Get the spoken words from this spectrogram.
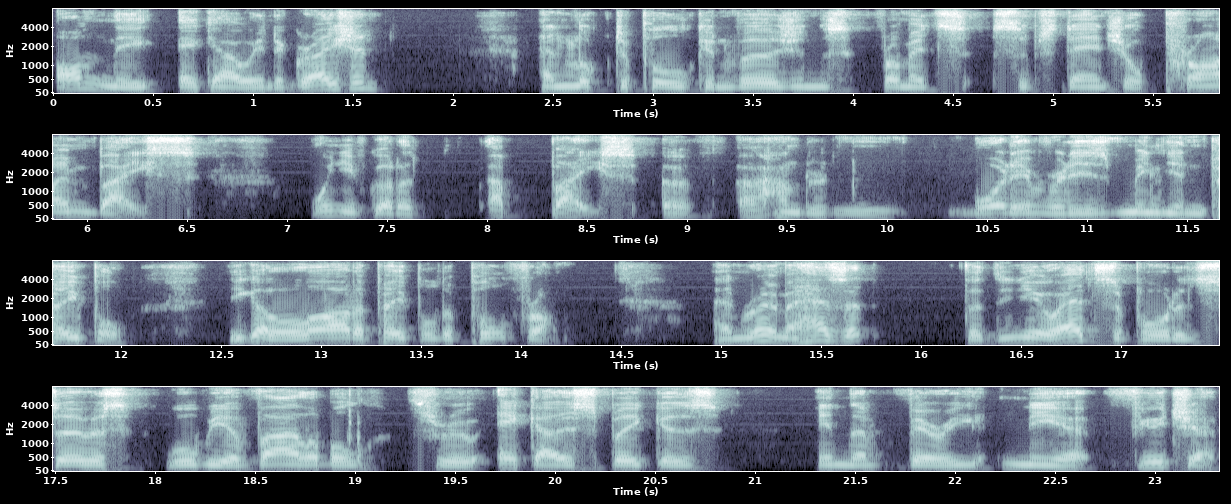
on the Echo integration and look to pull conversions from its substantial Prime base. When you've got a, a base of 100 and whatever it is million people, you've got a lot of people to pull from. And rumour has it that the new ad supported service will be available through Echo speakers in the very near future.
